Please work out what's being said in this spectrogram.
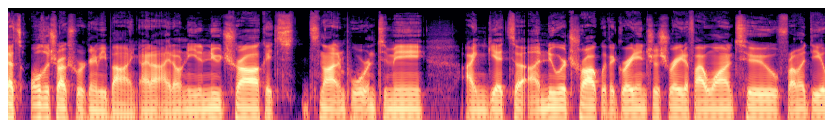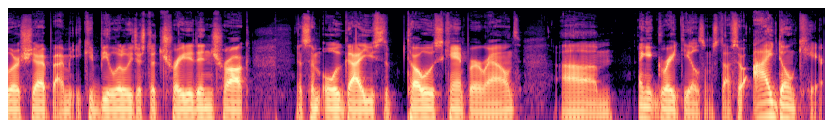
that's all the trucks we're going to be buying. I don't, I don't need a new truck. It's it's not important to me. I can get a, a, newer truck with a great interest rate if i want to from a dealership. I mean it could be literally just a traded in truck that some old guy used to tow his camper around um, and get great deals on stuff. So i don't care.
